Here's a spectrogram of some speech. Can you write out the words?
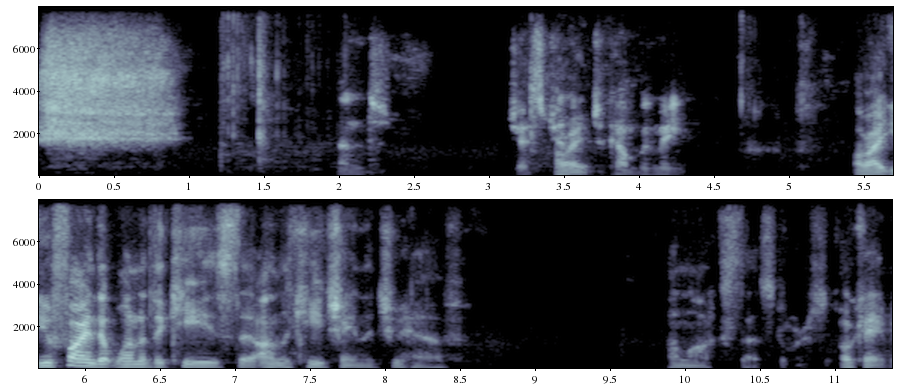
shh and gesture right. to come with me. All right, you find that one of the keys that on the keychain that you have unlocks that doors. Okay.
